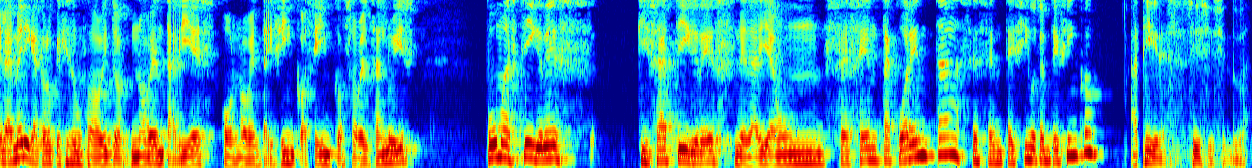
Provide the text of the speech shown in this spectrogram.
el América creo que sí es un favorito 90-10 o 95-5 sobre el San Luis. Pumas Tigres, quizá Tigres le daría un 60-40, 65-35. A Tigres, sí, sí, sin duda.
